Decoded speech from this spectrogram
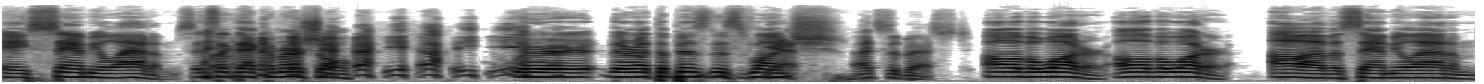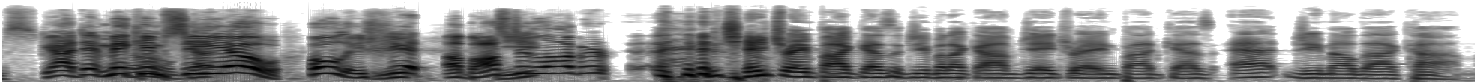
a Samuel Adams. It's like that commercial yeah, yeah. where they're at the business lunch. Yes, that's the best. I'll have a water. I'll have a water. I'll have a Samuel Adams. God damn, make him Oh, God. CEO. Holy shit. A Boston Ye- lager? JTrain Podcast at gmail.com. JTrain Podcast at gmail.com.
